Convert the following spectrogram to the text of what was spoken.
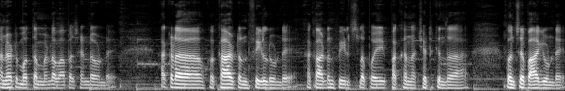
అన్నట్టు మొత్తం మళ్ళీ వాపస్ ఎండ ఉండే. అక్కడ ఒక కాటన్ ఫీల్డ్ ఉండే. ఆ కాటన్ ఫీల్డ్స్లో పోయి పక్కన చెట్టు కింద కొంచెంసేపు ఆగి ఉండే.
